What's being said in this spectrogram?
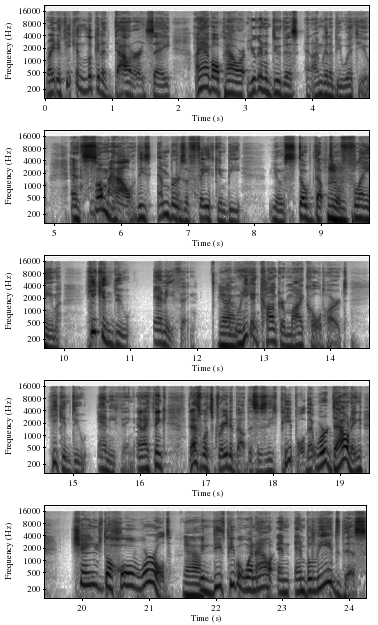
right? If he can look at a doubter and say, I have all power, you're going to do this, and I'm going to be with you. And somehow these embers of faith can be, you know, stoked up to a hmm. flame. He can do anything. Yeah. Right? When he can conquer my cold heart, he can do anything. And I think that's what's great about this is these people that we're doubting changed the whole world. Yeah. I mean, these people went out and, and believed this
